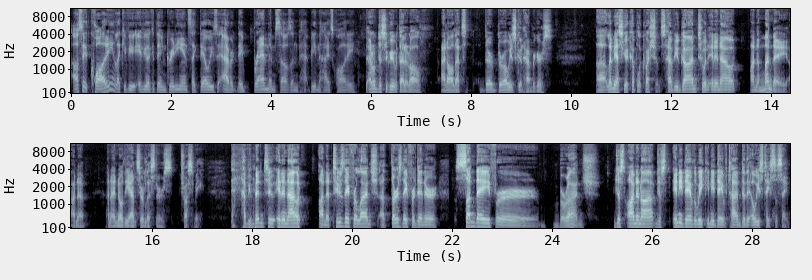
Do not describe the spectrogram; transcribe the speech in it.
I'll say quality. Like if you if you look at the ingredients, like they always aver- they brand themselves on being the highest quality. I don't disagree with that at all. At all, that's they're they're always good hamburgers. Uh, let me ask you a couple of questions. Have you gone to an In-N-Out on a Monday on a and I know the answer, listeners. Trust me. Have you been to In-N-Out on a Tuesday for lunch, a Thursday for dinner, Sunday for brunch? Just on and on, just any day of the week, any day of time. Do they always taste the same?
